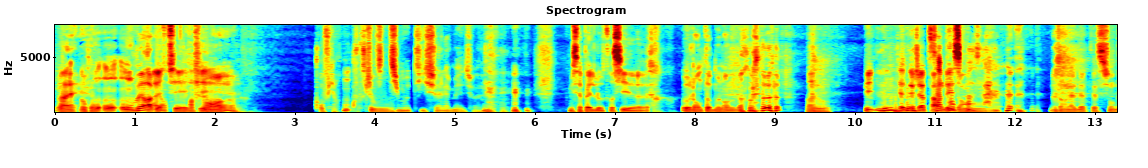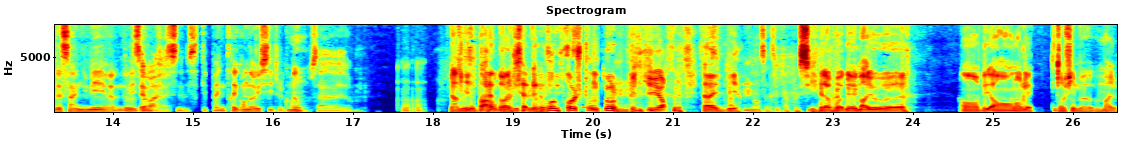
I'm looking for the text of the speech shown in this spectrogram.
ouais. Donc on, on- on verra Ouais, bien. c'est- Franchement, c'est- euh, Confiant. vous- Timothy Chalamet, tu vois. il s'appelle l'autre aussi, euh, Holland Tom Holland. Ah non. Et Link a déjà parlé dans, l'adaptation dessin animé. euh, de Oui, c'est vrai. C'était pas une très grande réussite, je crois. Non, ça. euh, Non, mais ne parlons Dans pas le du plus. Reprojetons dans le futur. Ça va être bien. Non, ça, c'est pas Il possible. fait la voix de Mario euh, en, anglais, dans le film euh, Mario.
